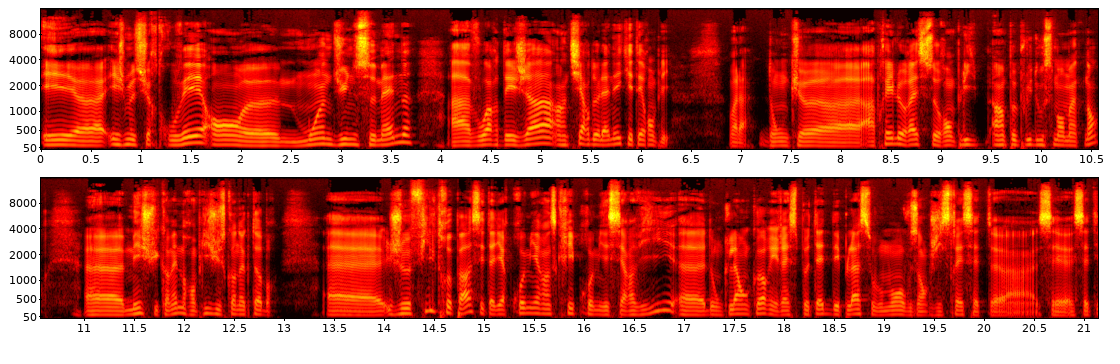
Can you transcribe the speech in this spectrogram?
Et, et je me suis retrouvé en euh, moins d'une semaine à avoir déjà un tiers de l'année qui était rempli. Voilà. Donc euh, après le reste se remplit un peu plus doucement maintenant, euh, mais je suis quand même rempli jusqu'en octobre. je filtre pas, c'est-à-dire premier inscrit, premier servi. donc là encore, il reste peut-être des places au moment où vous enregistrez cette, cette,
